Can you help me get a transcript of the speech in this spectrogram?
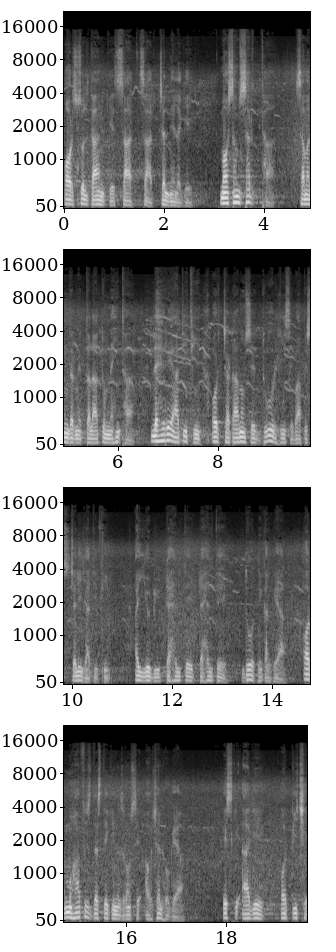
اور سلطان کے ساتھ ساتھ چلنے لگے۔ موسم سرد تھا۔ سمندر میں تلاتم نہیں تھا۔ لہریں آتی تھیں اور چٹانوں سے دور ہی سے واپس چلی جاتی تھیں۔ ایوبی ٹہلتے ٹہلتے دور نکل گیا اور محافظ دستے کی نظروں سے اوچھل ہو گیا۔ اس کے آگے اور پیچھے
